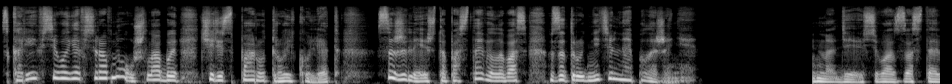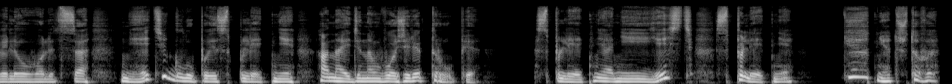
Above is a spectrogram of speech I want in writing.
Скорее всего, я все равно ушла бы через пару-тройку лет. Сожалею, что поставила вас в затруднительное положение». «Надеюсь, вас заставили уволиться не эти глупые сплетни о найденном в озере трупе. Сплетни они и есть сплетни?» «Нет-нет, что вы».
